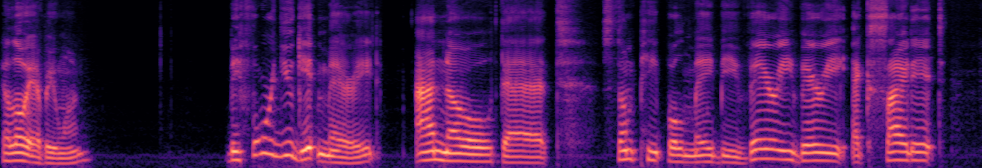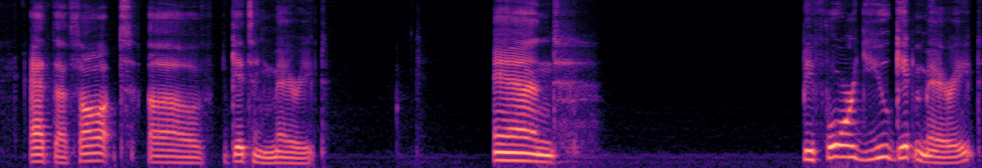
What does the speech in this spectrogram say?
Hello, everyone. Before you get married, I know that some people may be very, very excited at the thought of getting married. And before you get married,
